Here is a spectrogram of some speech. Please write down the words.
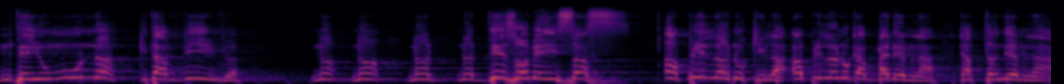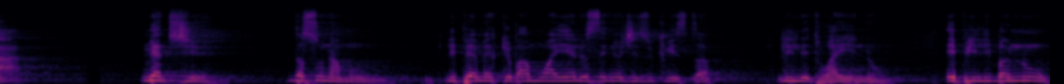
j'étais un monde qui t'a vivre non non non non désobéissance. En pile nous qui là, en pile nous qui là, qui. Mais Dieu, dans son amour, il permet que par moyen le Seigneur Jésus-Christ, il nettoie nous. Et puis il nous,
